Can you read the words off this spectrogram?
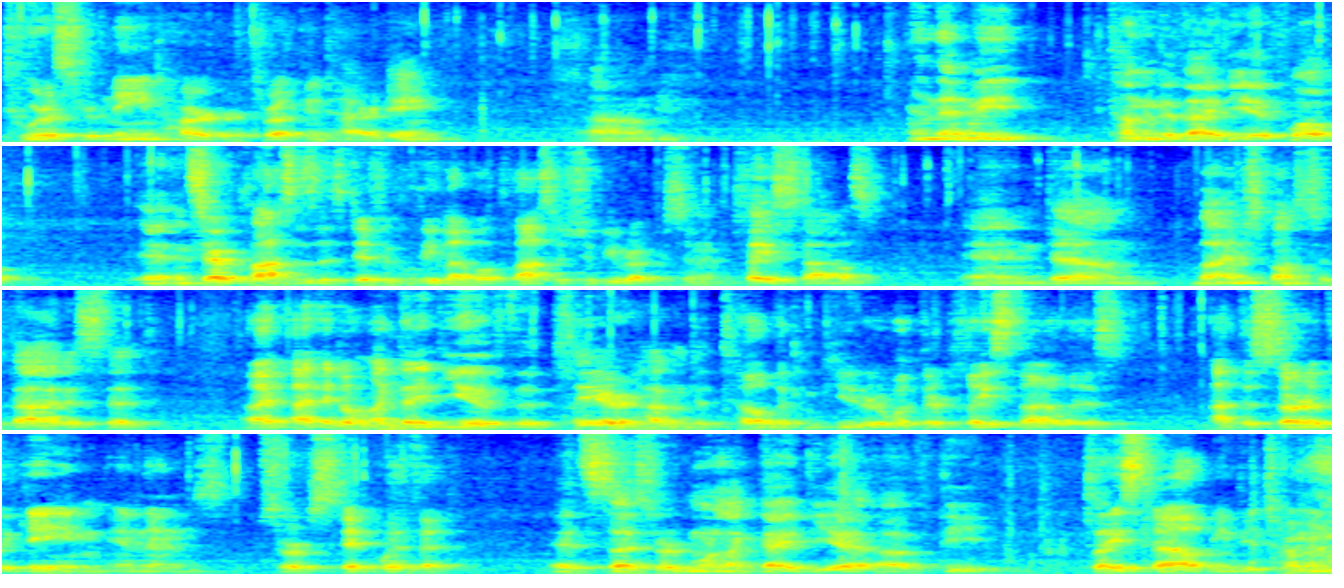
tourists remained harder throughout the entire game. Um, and then we come into the idea of, well, instead of classes as difficulty level, classes should be representing play styles. And um, my response to that is that I, I don't like the idea of the player having to tell the computer what their playstyle is at the start of the game and then sort of stick with it. It's uh, sort of more like the idea of the playstyle being determined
